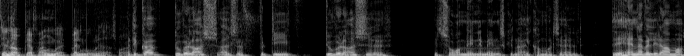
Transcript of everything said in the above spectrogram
Det er, når der bliver for mange valgmuligheder, tror jeg. Og det gør du vel også, altså, fordi du vel også øh, et så almindeligt menneske, når alt kommer til alt. Så det handler vel lidt om at,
